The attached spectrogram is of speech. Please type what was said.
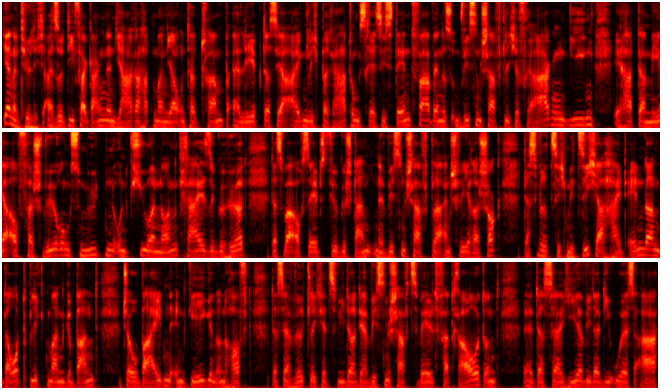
Ja, natürlich. Also die vergangenen Jahre hat man ja unter Trump erlebt, dass er eigentlich beratungsresistent war, wenn es um wissenschaftliche Fragen ging. Er hat da mehr auf Verschwörungsmythen und QAnon-Kreise gehört. Das war auch selbst für gestandene Wissenschaftler ein schwerer Schock. Das wird sich mit Sicherheit ändern. Dort blickt man gebannt Joe Biden entgegen und hofft, dass er wirklich jetzt wieder der Wissenschaftswelt vertraut und äh, dass er hier wieder die USA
